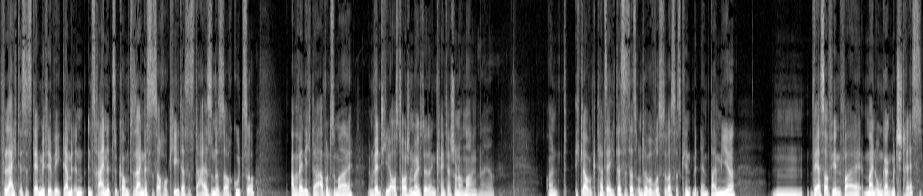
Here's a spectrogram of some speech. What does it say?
vielleicht ist es der Mittelweg, damit in, ins Reine zu kommen, zu sagen, das ist auch okay, dass es da ist und das ist auch gut so. Aber wenn ich da ab und zu mal ein Ventil austauschen möchte, dann kann ich das schon noch machen. Naja. Und ich glaube tatsächlich, das ist das Unterbewusste, was das Kind mitnimmt. Bei mir wäre es auf jeden Fall mein Umgang mit Stress.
